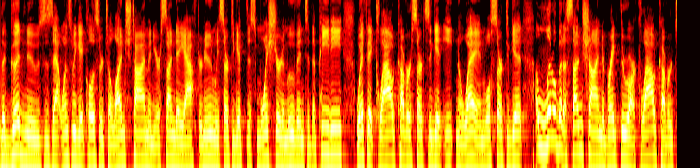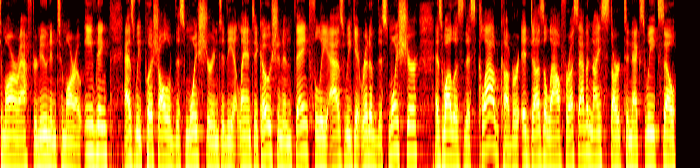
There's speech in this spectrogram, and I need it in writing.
the good news is that once we get closer to lunchtime and your Sunday afternoon, we start to get this moisture to move into the Pee Dee. With it, cloud cover starts to get eaten away and we'll start to get a little bit of sunshine to break through our cloud cover tomorrow afternoon and tomorrow evening as we push all of this moisture into the Atlantic Ocean. And thankfully, as we get rid of this moisture as well as this cloud cover, it does allow for us to have a nice start to next week. So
